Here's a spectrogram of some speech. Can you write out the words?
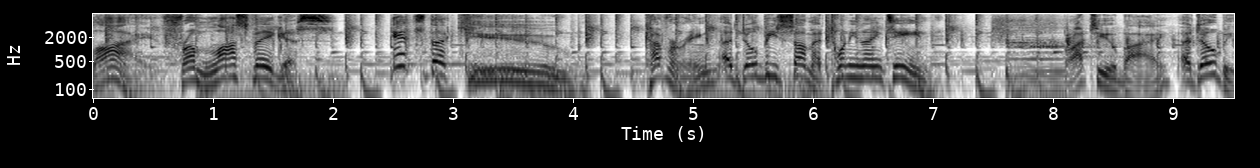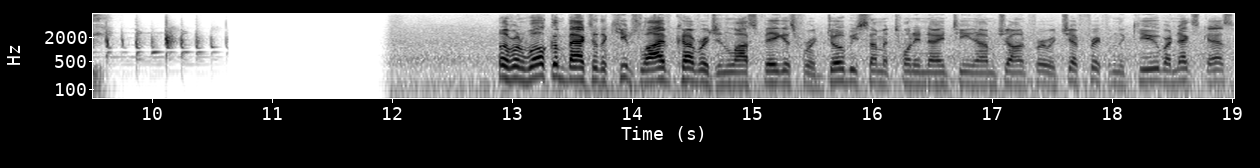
Live from Las Vegas, it's theCUBE. Covering Adobe Summit 2019. Brought to you by Adobe. Hello everyone, welcome back to theCUBE's live coverage in Las Vegas for Adobe Summit 2019. I'm John Furrier with Jeff Frick from theCUBE. Our next guest,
